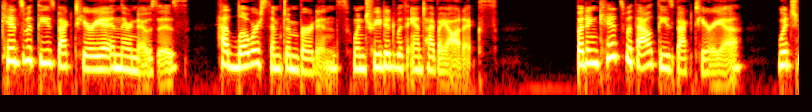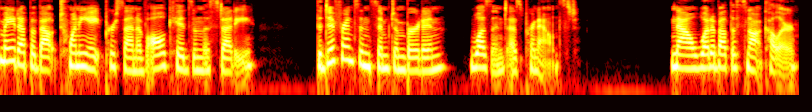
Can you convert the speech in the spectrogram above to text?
Kids with these bacteria in their noses, had lower symptom burdens when treated with antibiotics. But in kids without these bacteria, which made up about 28% of all kids in the study, the difference in symptom burden wasn't as pronounced. Now, what about the snot color?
